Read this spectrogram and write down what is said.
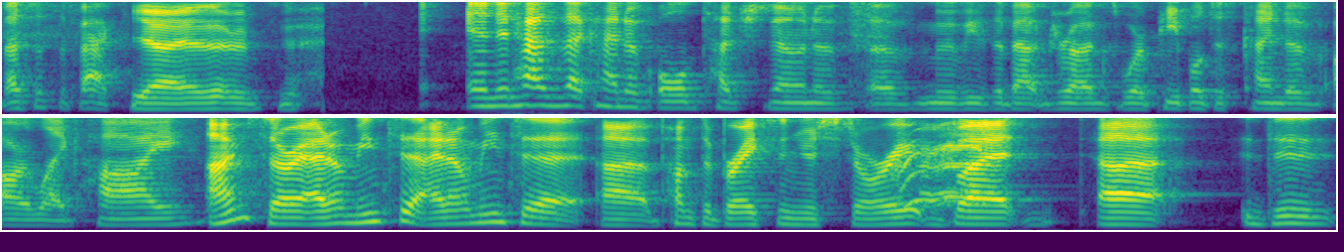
that's just a fact. Yeah. and it has that kind of old touchstone of, of movies about drugs where people just kind of are like high. I'm sorry. I don't mean to. I don't mean to uh, pump the brakes in your story, but uh, did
